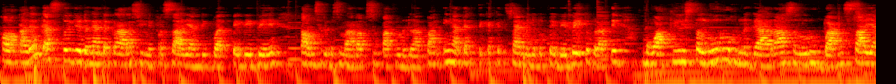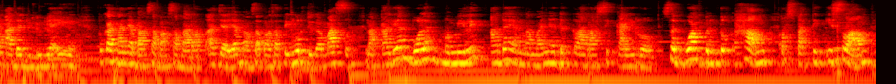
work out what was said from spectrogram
kalau kalian gak setuju dengan deklarasi universal yang dibuat PBB tahun 1948, ingat ya ketika kita saya menyebut PBB itu berarti mewakili seluruh negara, seluruh bangsa yang ada di dunia ini. Bukan hanya bangsa-bangsa barat aja ya, bangsa-bangsa timur juga masuk. Nah, kalian boleh memilih ada yang namanya deklarasi Kairo, sebuah bentuk HAM perspektif Islam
